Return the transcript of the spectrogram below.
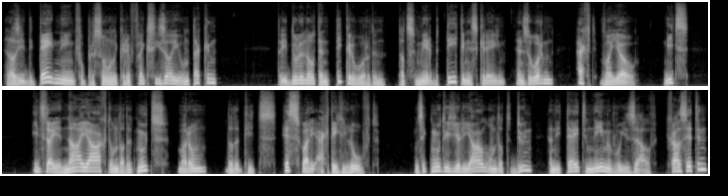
En als je die tijd neemt voor persoonlijke reflectie, zal je ontdekken dat je doelen authentieker worden, dat ze meer betekenis krijgen en ze worden echt van jou. Niets iets dat je najaagt omdat het moet, maar omdat het iets is waar je echt in gelooft. Dus ik moedig jullie aan om dat te doen en die tijd te nemen voor jezelf. Ga zitten,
